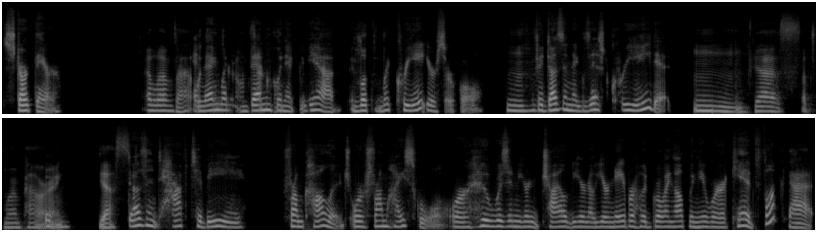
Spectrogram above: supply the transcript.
Start there. I love that. And then when for your own then circle. when it yeah, look create your circle. If Mhm. it doesn't exist, create it. Mm, yes, that's more empowering. Yes. Doesn't have to be from college or from high school or who was in your child, you know, your neighborhood growing up when you were a kid. Fuck that.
